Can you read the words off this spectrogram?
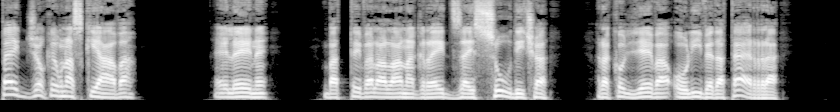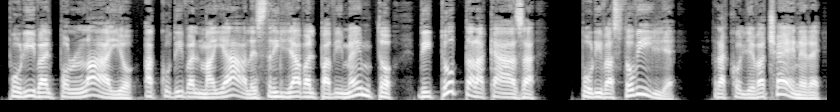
peggio che una schiava. Elene batteva la lana grezza e sudicia, raccoglieva olive da terra, puliva il pollaio, accudiva il maiale, strigliava il pavimento di tutta la casa, puliva stoviglie, raccoglieva cenere,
